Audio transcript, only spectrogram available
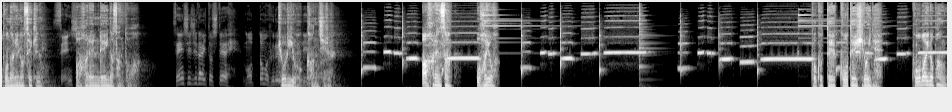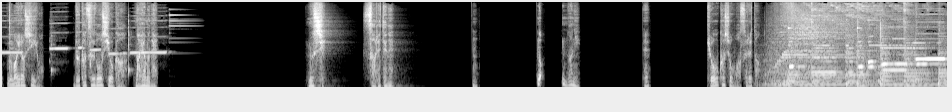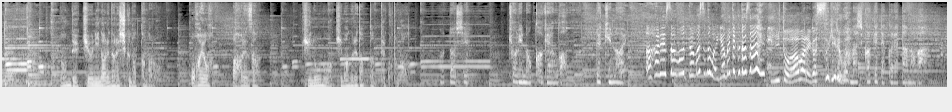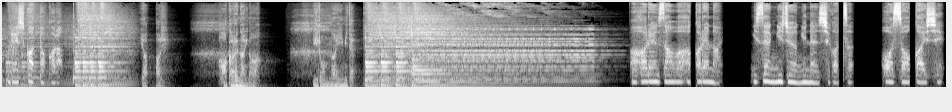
隣の席のアハレン・レイナさんとは距離を感じる。アハレンさんおはよう。ここって校庭広いね。購買のパンうまいらしいよ。部活どうしようか悩むね。無視されてね何？え？教科書忘れた？なんで急に慣れ慣れしくなったんだろう？おはようアハレンさん。昨日のは気まぐれだったってことか私距離の加減ができない。アハレンさんを騙すのはやめてください！意図哀れが過ぎるわ話しかけてくれたのが嬉しかったかられないな。いろんな意味で。アハレンさんは測れない。2022年4月放送開始。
